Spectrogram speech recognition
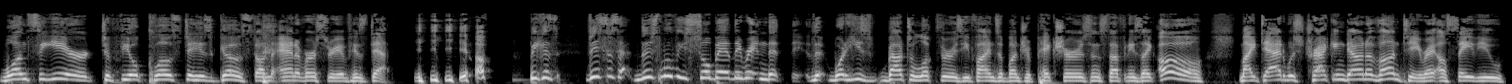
once a year to feel close to his ghost on the anniversary of his death. yep. Because this is, this movie's so badly written that, that what he's about to look through is he finds a bunch of pictures and stuff and he's like, oh, my dad was tracking down Avanti, right? I'll save you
